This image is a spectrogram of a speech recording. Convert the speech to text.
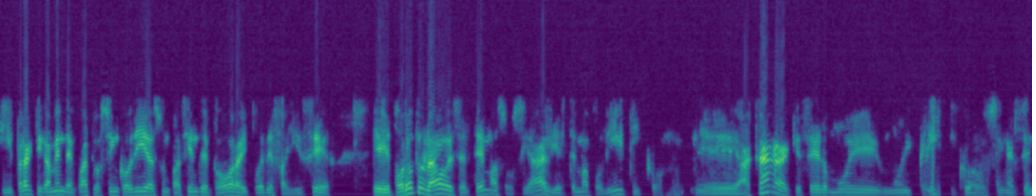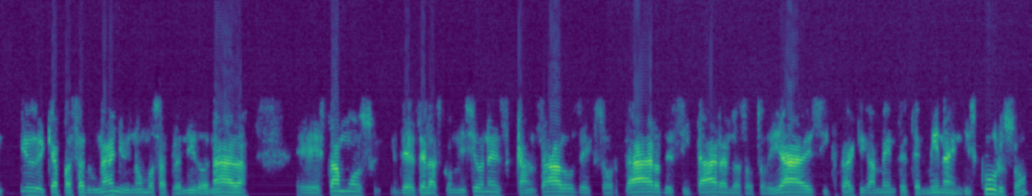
y prácticamente en cuatro o cinco días un paciente hora y puede fallecer. Eh, por otro lado es el tema social y el tema político. Eh, acá hay que ser muy, muy críticos en el sentido de que ha pasado un año y no hemos aprendido nada. Eh, estamos desde las comisiones cansados de exhortar, de citar a las autoridades y prácticamente termina en discurso.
